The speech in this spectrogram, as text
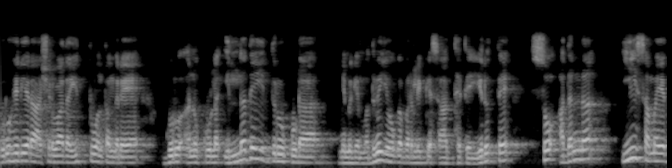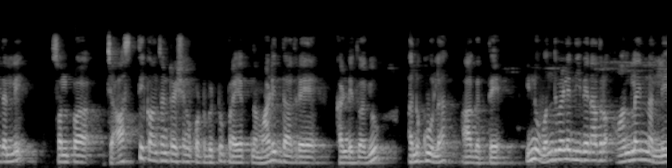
ಗುರು ಹಿರಿಯರ ಆಶೀರ್ವಾದ ಇತ್ತು ಅಂತಂದರೆ, ಗುರು ಅನುಕೂಲ ಇಲ್ಲದೇ ಇದ್ದರೂ ಕೂಡ ನಿಮಗೆ ಮದುವೆ ಯೋಗ ಬರಲಿಕ್ಕೆ ಸಾಧ್ಯತೆ ಇರುತ್ತೆ. ಸೊ ಅದನ್ನು ಈ ಸಮಯದಲ್ಲಿ ಸ್ವಲ್ಪ ಜಾಸ್ತಿ ಕಾನ್ಸಂಟ್ರೇಷನ್ ಕೊಟ್ಟುಬಿಟ್ಟು ಪ್ರಯತ್ನ ಮಾಡಿದ್ದಾದರೆ ಖಂಡಿತವಾಗಿಯೂ ಅನುಕೂಲ ಆಗುತ್ತೆ. ಇನ್ನು ಒಂದು ವೇಳೆ ನೀವೇನಾದರೂ ಆನ್ಲೈನ್ನಲ್ಲಿ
